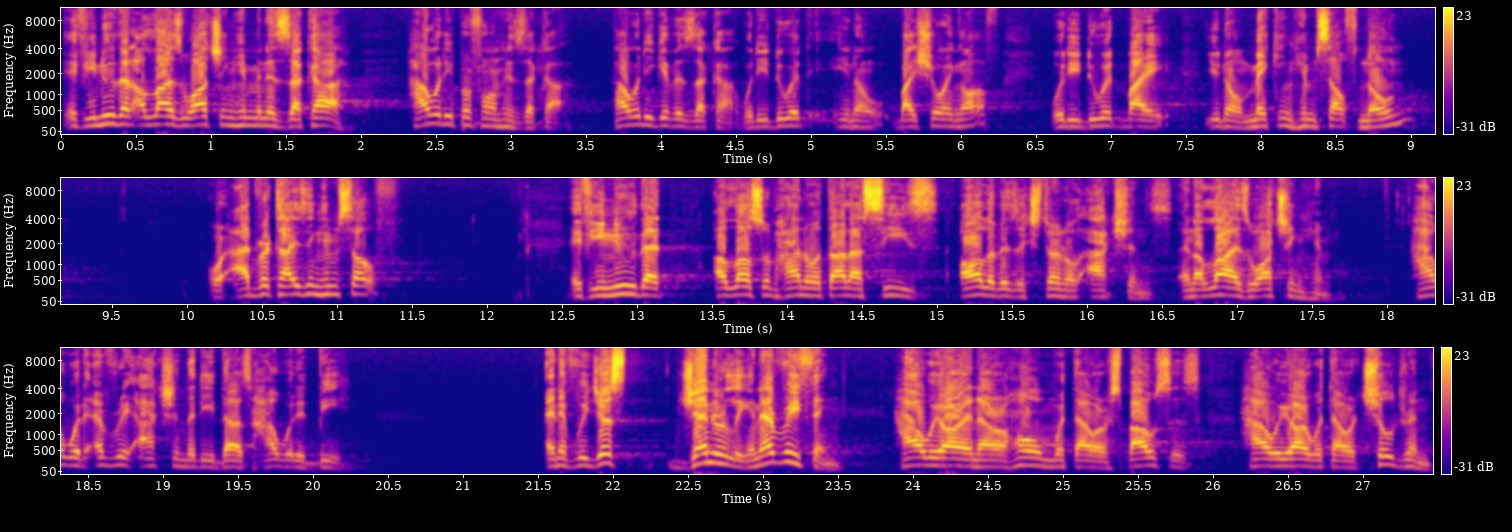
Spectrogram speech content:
If he knew that Allah is watching him in his zakah, how would he perform his zakah? How would he give his zakah? Would he do it, you know, by showing off? Would he do it by, you know, making himself known or advertising himself? If he knew that Allah subhanahu wa ta'ala sees all of his external actions and Allah is watching him. How would every action that he does, how would it be? And if we just generally in everything, how we are in our home with our spouses, how we are with our children,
